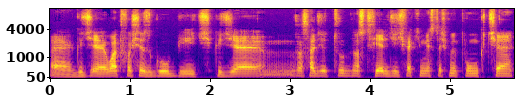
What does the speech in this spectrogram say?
e, gdzie łatwo się zgubić, gdzie mm, w zasadzie trudno stwierdzić, w jakim jesteśmy punkcie.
